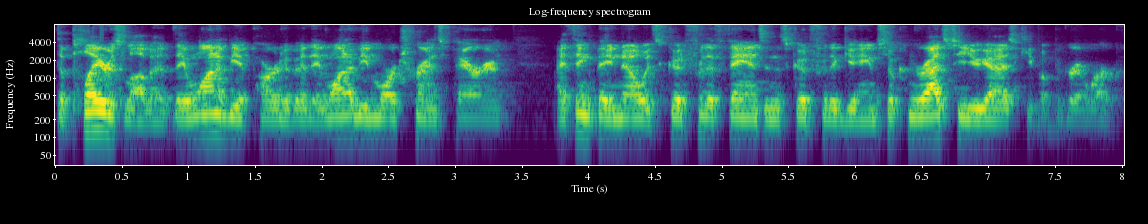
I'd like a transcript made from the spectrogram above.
the players love it. They want to be a part of it. They want to be more transparent. I think they know it's good for the fans and it's good for the game. So congrats to you guys. Keep up the great work.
